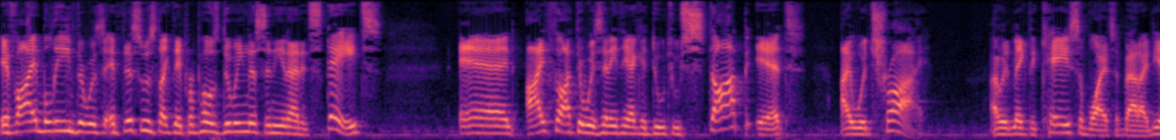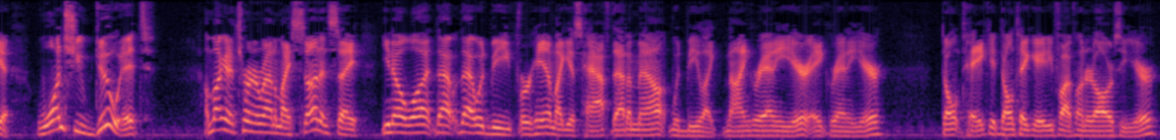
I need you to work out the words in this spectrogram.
If I believe there was, if this was like they proposed doing this in the United States, and I thought there was anything I could do to stop it, I would try. I would make the case of why it's a bad idea. Once you do it, I'm not going to turn around to my son and say, you know what, that that would be for him. I guess half that amount would be like nine grand a year, eight grand a year. Don't take it. Don't take eighty five hundred dollars a year.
